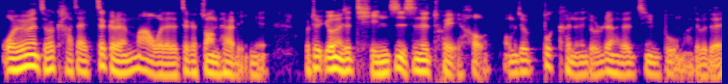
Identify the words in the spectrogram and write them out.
我永远只会卡在这个人骂我的这个状态里面，我就永远是停滞甚至退后，我们就不可能有任何的进步嘛，对不对？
